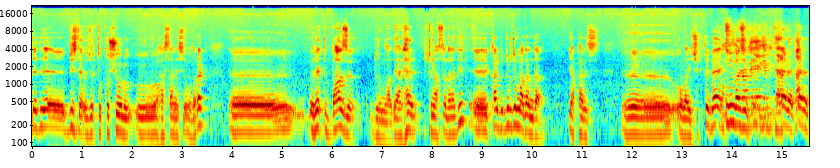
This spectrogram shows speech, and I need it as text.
dedi e, biz de özellikle Koşuyolu e, Hastanesi olarak e, özellikle bazı durumlarda yani her bütün hastalara değil e, kalbi durdurmadan da yaparız e, olayı çıktı ve Oksijen invazif evet kalp. evet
